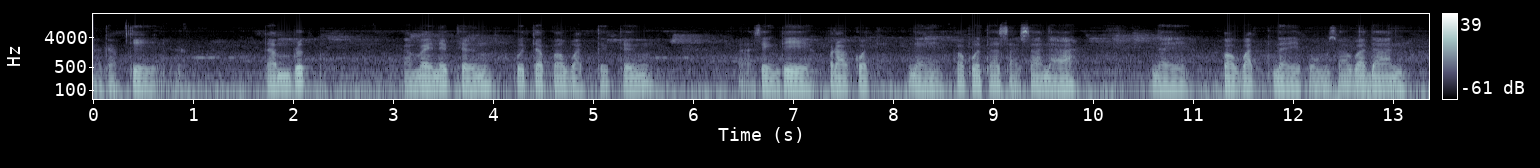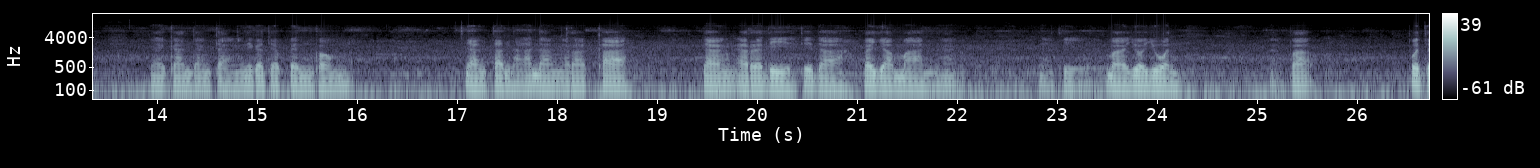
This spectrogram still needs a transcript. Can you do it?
นะครับที่ดำรึกไม่นึกถึงพุทธประวัตินึกถึงสิ่งที่ปรากฏในพระพุทธศาสนา ในประวัติในพงศาวดารในการต่างๆ อันนี้ก็จะเป็นของนางตันหานางราคานางอารดีที่ดาพยามานนะที่มายั่วยวนพระ พุทธ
